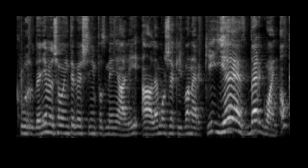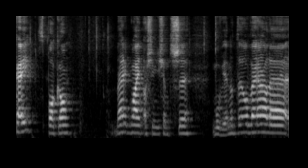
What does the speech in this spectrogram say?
Kurde, nie wiem czemu oni tego jeszcze nie pozmieniali, ale może jakieś banerki. Jest, Bergwine, okej, spoko. Bergwine 83, mówię, no te overale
